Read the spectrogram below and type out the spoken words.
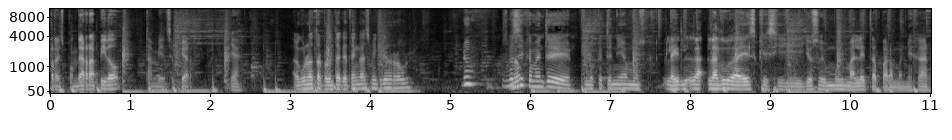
responder rápido también se pierde. Ya. ¿Alguna otra pregunta que tengas, mi querido Raúl? No, pues básicamente lo que teníamos, la, la- la duda es que si yo soy muy maleta para manejar,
